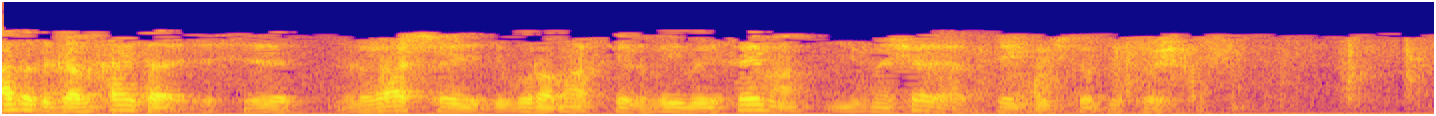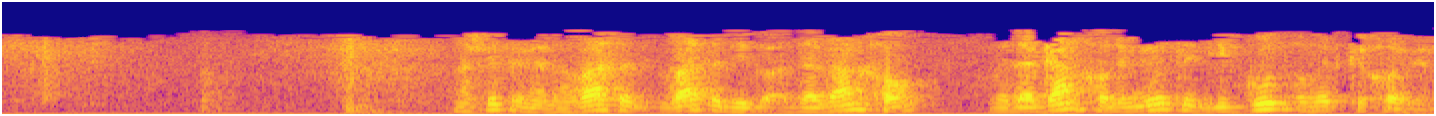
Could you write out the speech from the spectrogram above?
Ада Даганха это э, Раши, Дебура Маскель, Виба и Сейма, не в начале, а в третью, четвертую строчку. Нашли примерно. Вата вата диго- Даганхо, Вадаганхо лемюты дигун овет кеховим.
